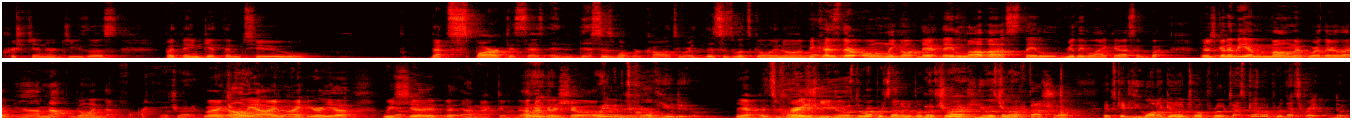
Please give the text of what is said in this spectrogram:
Christian or Jesus, but then get them to that spark that says, and this is what we're called to, or this is what's going on, because they're only going, they they love us, they really like us, and but there's going to be a moment where they're like, eh, I'm not going that far. That's right. Like, That's oh right. yeah, I, I hear you, we should, but I'm not doing that. I'm Or not going to show up. Or even it's cool if you do. Yeah, it's, It's, cool great as if you, do. you use do. the representative of That's the church, right, you as the right. professional. It's if you want to go to a protest, go to a protest. That's great. Dude,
